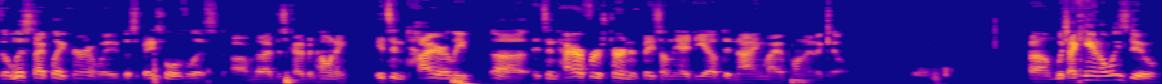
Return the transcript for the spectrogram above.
the list I play currently, the Space Wolves list um, that I've just kind of been honing. It's entirely uh, its entire first turn is based on the idea of denying my opponent a kill, um, which I can't always do.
